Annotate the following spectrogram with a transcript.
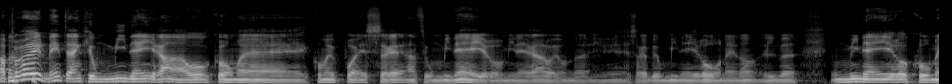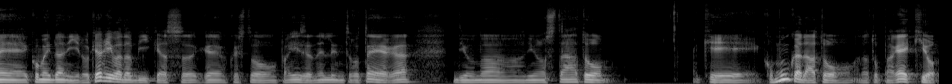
Ma probabilmente anche un mineirao come, come, può essere, anzi un mineiro, mineirao un, sarebbe un mineirone, no? Il, un mineiro come, come, Danilo, che arriva da Bicas, che è questo paese nell'entroterra di uno, di uno stato che comunque ha dato, ha dato parecchio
